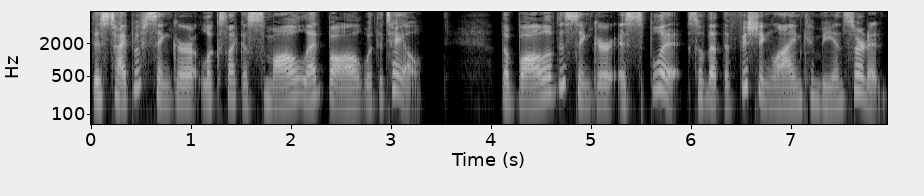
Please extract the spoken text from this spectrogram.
This type of sinker looks like a small lead ball with a tail. The ball of the sinker is split so that the fishing line can be inserted.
